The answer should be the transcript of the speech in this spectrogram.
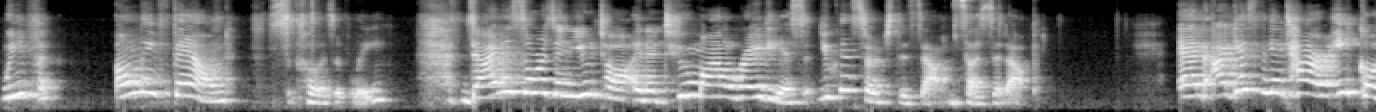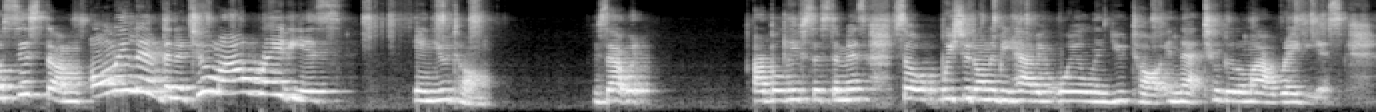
We've only found, supposedly, Dinosaurs in Utah in a two mile radius. You can search this out and suss it up. And I guess the entire ecosystem only lived in a two mile radius in Utah. Is that what our belief system is? So we should only be having oil in Utah in that two little mile radius.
